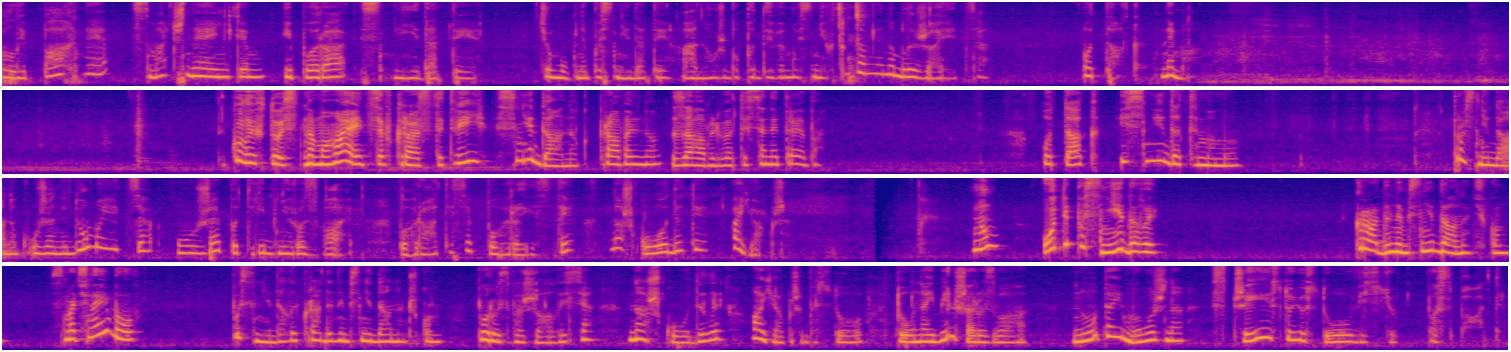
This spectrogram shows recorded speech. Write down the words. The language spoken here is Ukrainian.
коли пахне смачненьким і пора снідати. Чому б не поснідати? А ну ж бо подивимось, ніхто там не наближається. Отак, нема. Коли хтось намагається вкрасти твій сніданок, правильно, загавлюватися не треба. Отак і снідатимемо. Про сніданок уже не думається, уже потрібні розваги. Погратися, погризти, нашкодити, а як же? Ну, от і поснідали. Краденим сніданочком. Смачний був? Поснідали краденим сніданочком, порозважалися, нашкодили, а як же без того? То найбільша розвага. Ну, та й можна з чистою совістю was spot.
